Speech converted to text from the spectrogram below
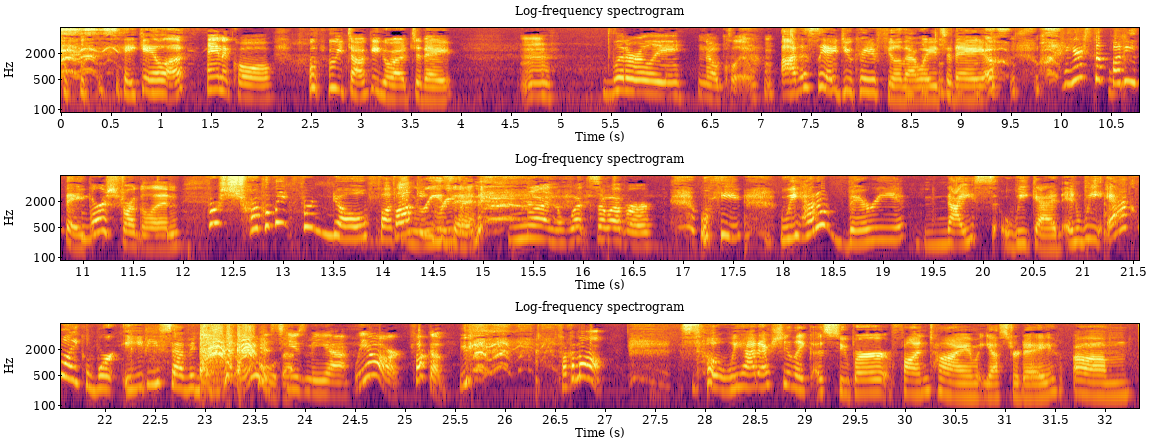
hey, Kayla. Hey, Nicole. What are we talking about today? Mm, literally, no clue. Honestly, I do kind of feel that way today. Here's the funny thing We're struggling. we're struggling for no fucking, Fucking reason. reason. None whatsoever. we we had a very nice weekend and we act like we're 87 years old. Excuse me, yeah. We are. Fuck them. Fuck them all. So we had actually like a super fun time yesterday. Um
